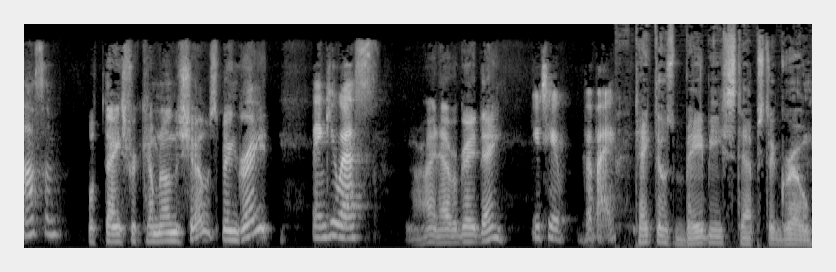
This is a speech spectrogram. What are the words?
Awesome. Well thanks for coming on the show. It's been great. Thank you wes. All right have a great day you too. Bye bye. Take those baby steps to grow.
